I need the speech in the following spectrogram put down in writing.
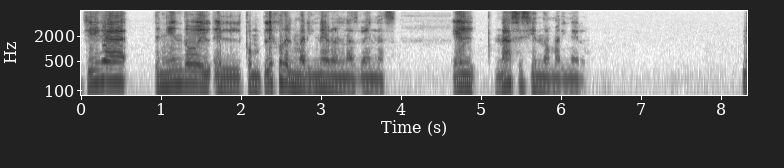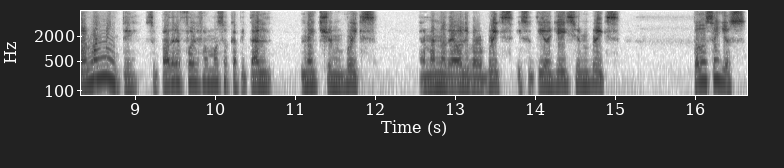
llega teniendo el, el complejo del marinero en las venas. Él nace siendo marinero. Normalmente, su padre fue el famoso capitán Nation Briggs, hermano de Oliver Briggs, y su tío Jason Briggs, todos ellos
